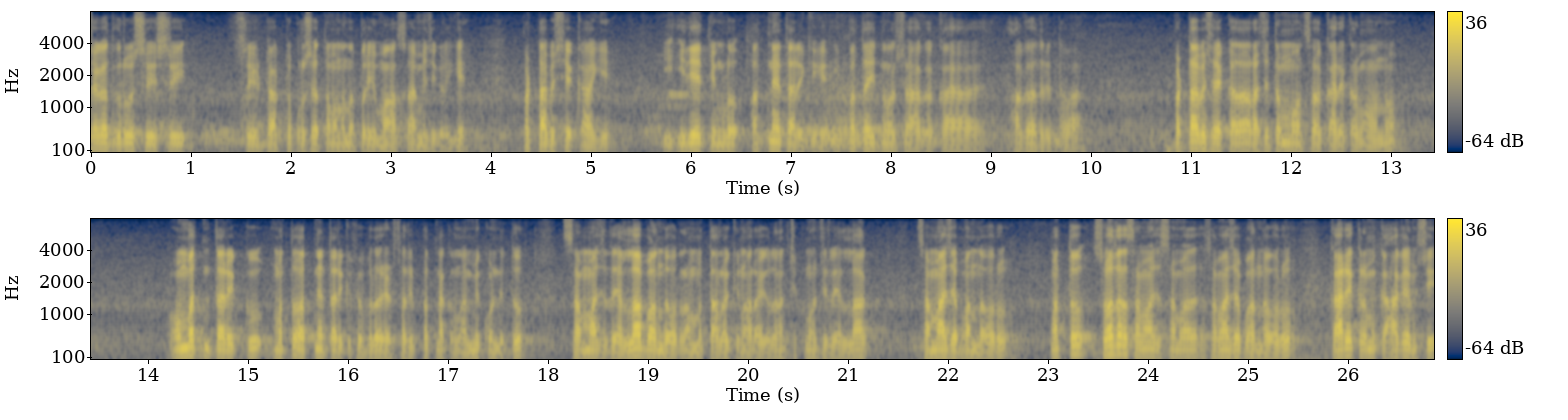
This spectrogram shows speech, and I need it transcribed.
ಜಗದ್ಗುರು ಶ್ರೀ ಶ್ರೀ ಶ್ರೀ ಡಾಕ್ಟರ್ ಪುರುಷೋತ್ತಮಾನಂದಪುರಿ ಮಹಾಸ್ವಾಮೀಜಿಗಳಿಗೆ ಪಟ್ಟಾಭಿಷೇಕ ಆಗಿ ಇದೇ ತಿಂಗಳು ಹತ್ತನೇ ತಾರೀಕಿಗೆ ಇಪ್ಪತ್ತೈದನೇ ವರ್ಷ ಆಗ ಕಾ ಆಗೋದ್ರಿಂದ ಪಟ್ಟಾಭಿಷೇಕದ ರಜತ ಮಹೋತ್ಸವ ಕಾರ್ಯಕ್ರಮವನ್ನು ಒಂಬತ್ತನೇ ತಾರೀಕು ಮತ್ತು ಹತ್ತನೇ ತಾರೀಕು ಫೆಬ್ರವರಿ ಎರಡು ಸಾವಿರದ ಇಪ್ಪತ್ನಾಲ್ಕರಂದು ಹಮ್ಮಿಕೊಂಡಿದ್ದು, ಸಮಾಜದ ಎಲ್ಲ ಬಾಂಧವರು, ನಮ್ಮ ತಾಲೂಕಿನವರಾಗಿದ್ದು, ನಮ್ಮ ಚಿಕ್ಕಮಗಳೂರು ಜಿಲ್ಲೆ ಎಲ್ಲ ಸಮಾಜ ಬಾಂಧವರು ಮತ್ತು ಸೋದರ ಸಮಾಜ ಸಮಾಜ ಸಮಾಜ ಬಾಂಧವರು ಕಾರ್ಯಕ್ರಮಕ್ಕೆ ಆಗಮಿಸಿ,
